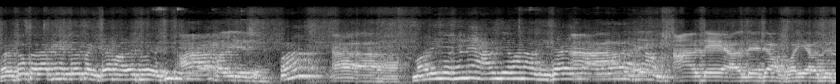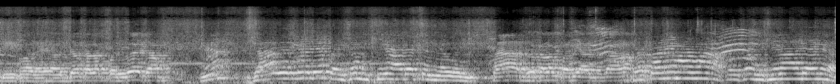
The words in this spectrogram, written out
અડધો કલાકની અંદર પૈસા જોડે શું હા મળી જશે. હા? મળી જશે ને? હાલ દેવાના લીધા હાલ દે હાલ દે જાઓ. ભાઈ આવજો ડીપ અડધો કલાક પછી હોય જાઓ. હે? જાવ એટલે લે પૈસા ઉછીના આવે છે મેં હા અડધો કલાક પછી આવજો નહીં મારવાના પૈસા ઉછીના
